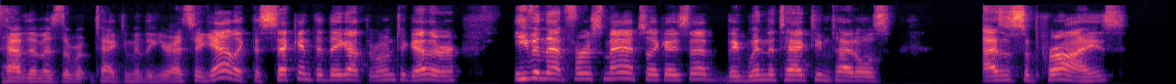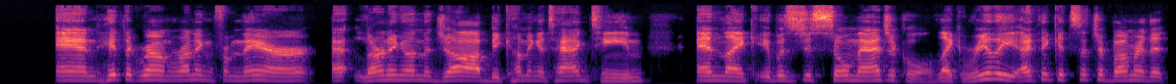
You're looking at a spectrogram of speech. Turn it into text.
have them as the tag team of the year. I'd say yeah, like the second that they got thrown together, even that first match, like I said, they win the tag team titles as a surprise and hit the ground running from there at learning on the job becoming a tag team. And like it was just so magical. Like really i think it's such a bummer that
